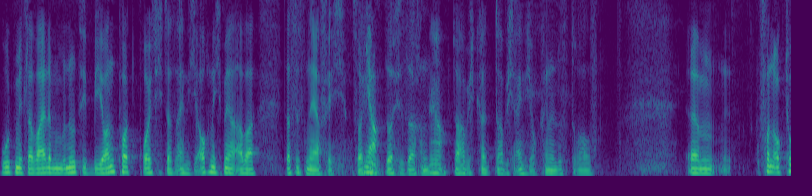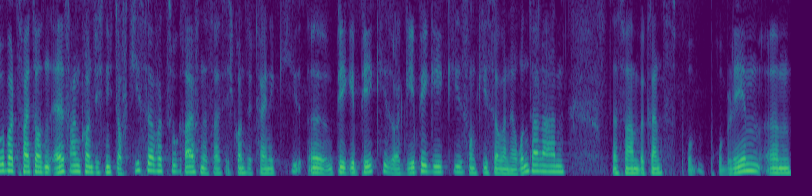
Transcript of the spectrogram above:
Gut, mittlerweile benutze ich BeyondPod, bräuchte ich das eigentlich auch nicht mehr, aber das ist nervig, solche, Ja. solche Sachen. Ja. Da habe ich, da habe ich eigentlich auch keine Lust drauf. Ähm, von Oktober 2011 an konnte ich nicht auf Key-Server zugreifen, das heißt, ich konnte keine Key, äh, PGP-Keys oder GPG-Keys von Key-Servern herunterladen. Das war ein bekanntes Pro Problem. Ähm,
